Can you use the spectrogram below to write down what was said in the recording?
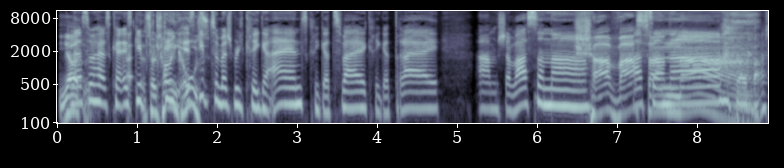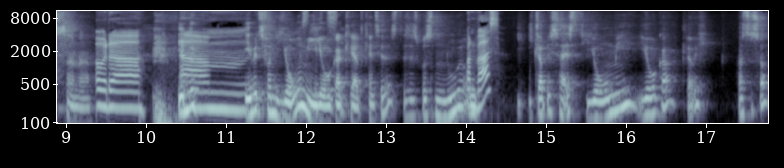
ja, Na, so heißt kein. Es gibt, soll schon ein Krieg, es gibt zum Beispiel Krieger 1, Krieger 2, Krieger 3, ähm, Shavasana Shavasana. Shavasana. oder Ich habe ähm, jetzt von Yomi-Yoga gehört. Kennt ihr das? Das ist was nur. von was? Ich glaube, es heißt Yomi-Yoga, glaube ich. Heißt das so?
